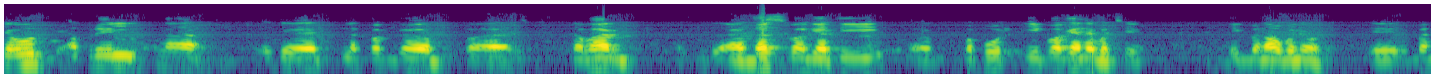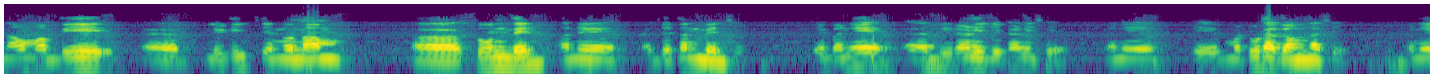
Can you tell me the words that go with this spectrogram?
ચૌદ એપ્રિલના જે લગભગ સવાર દસ વાગ્યાથી બપોર એક વાગ્યાને વચ્ચે એક બનાવ બન્યો હતો. એ બનાવમાં બે લેડીઝ જેમનું નામ સોનબેન અને જતનબેન છે. એ બંને દેરાણી જેઠાણી છે અને એ મટોડા ગામના છે. અને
